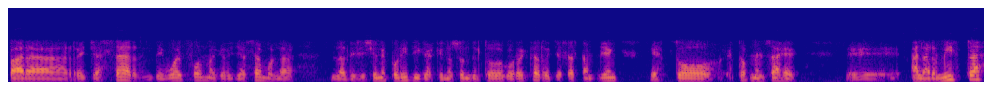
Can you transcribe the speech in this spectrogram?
para rechazar, de igual forma que rechazamos las decisiones políticas que no son del todo correctas, rechazar también estos, estos mensajes alarmistas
